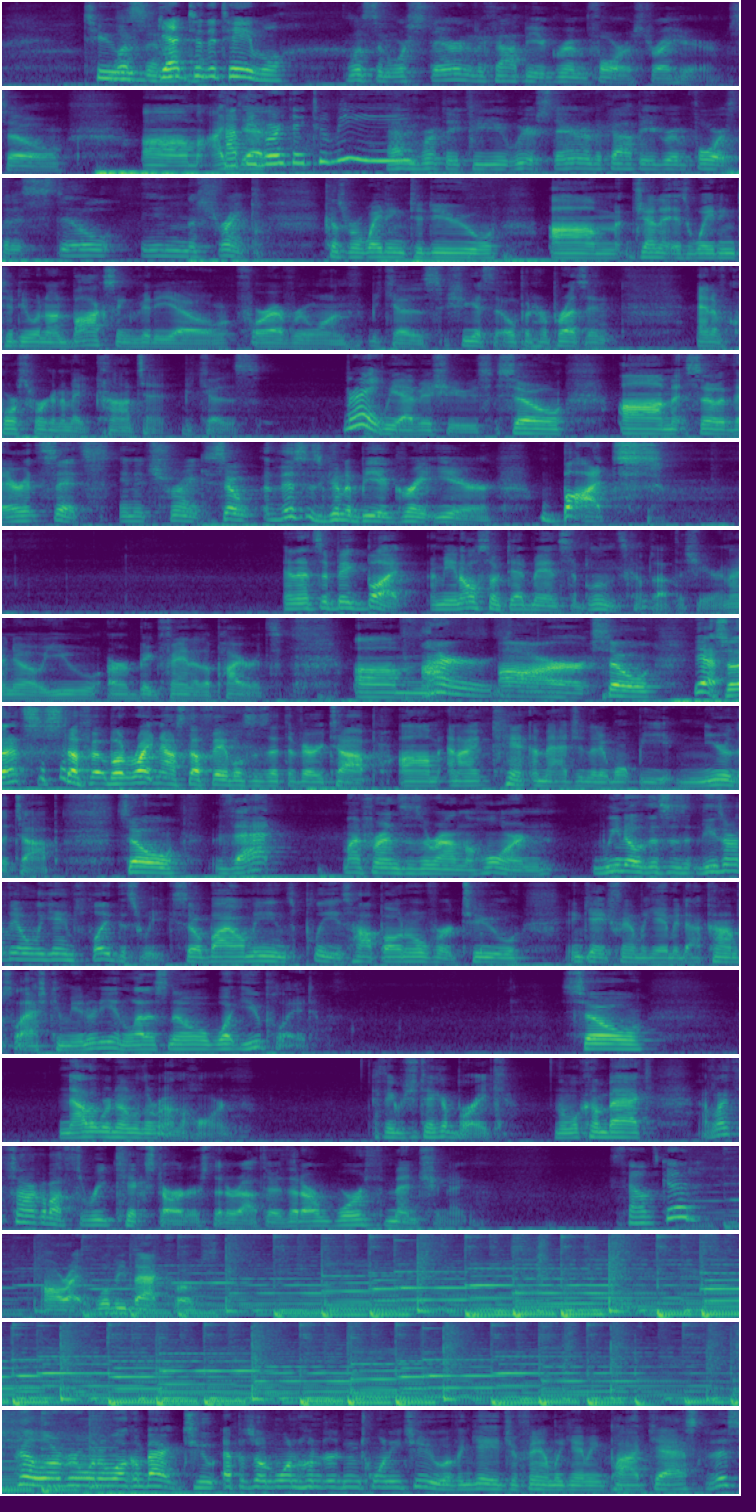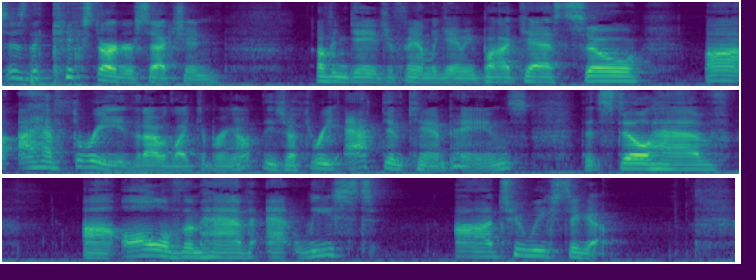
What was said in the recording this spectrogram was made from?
to Listen, get to the table. Listen, we're staring at a copy of Grim Forest right here. So, um, I Happy it. birthday to me. Happy birthday to you. We are staring at a copy of Grim Forest that is still in the shrink because we're waiting to do. Um, Jenna is waiting to do an unboxing video for everyone because she gets to open her present, and of course we're going to make content because right. we have issues. So, um, so there it sits in its shrink. So this is going to be a great year, but, and that's a big but. I mean, also Dead Man's Doubloons comes out this year, and I know you are a big fan of the Pirates. Um, are so yeah. So that's stuff. But right now, Stuffed Fables is at the very top, um, and I can't imagine that it won't be near the top. So that, my friends, is around the horn we know this is these aren't the only games played this week. So by all means, please hop on over to engagefamilygaming.com slash community and let us know what you played. So now that we're done with Around the Horn, I think we should take a break. And then we'll come back. I'd like to talk about three Kickstarters that are out there that are worth mentioning. Sounds good. All right, we'll be back, folks. Hello, everyone, and welcome back to episode 122 of Engage a Family Gaming Podcast. This is the Kickstarter section of Engage a Family Gaming Podcast. So, uh, I have three that I would like to bring up. These are three active campaigns that still have, uh, all of them have at least uh, two weeks to go.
